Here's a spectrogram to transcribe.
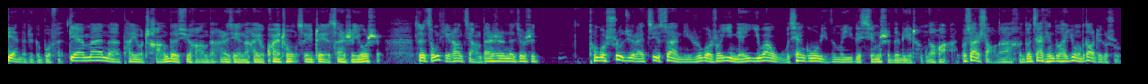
电的这个部分，D M I 呢它有长的续航的，而且呢还有快充，所以这也算是优势。所以总体上讲，但是呢就是。通过数据来计算，你如果说一年一万五千公里这么一个行驶的里程的话，不算少了，很多家庭都还用不到这个数。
